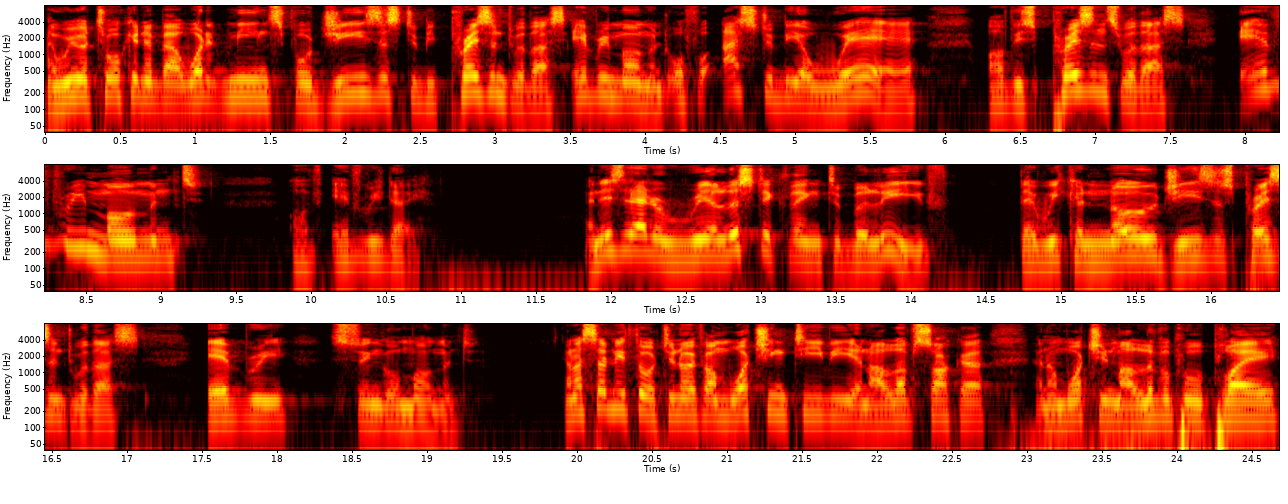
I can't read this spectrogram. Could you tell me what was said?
and we were talking about what it means for Jesus to be present with us every moment, or for us to be aware of his presence with us every moment of every day. And is that a realistic thing to believe that we can know Jesus present with us every single moment? And I suddenly thought, you know, if I'm watching TV and I love soccer and I'm watching my Liverpool play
